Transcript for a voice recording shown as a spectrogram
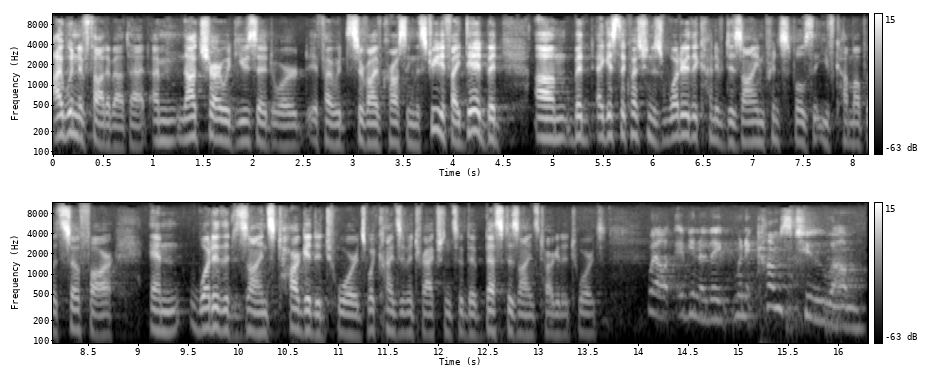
I wouldn't have thought about that. I'm not sure I would use it or if I would survive crossing the street if I did, but, um, but I guess the question is what are the kind of design principles that you've come up with so far and what are the designs targeted towards? What kinds of interactions are the best designs targeted towards? Well, you know, they, when it comes to um,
